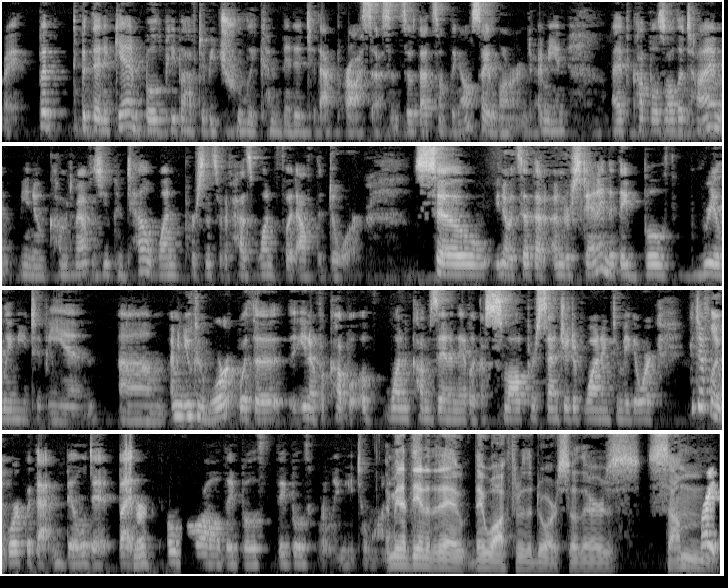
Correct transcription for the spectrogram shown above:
right. But but then again both people have to be truly committed to that process. And so that's something else i learned. I mean i have couples all the time you know come to my office you can tell one person sort of has one foot out the door. So you know it's at that understanding that they both really need to be in. Um, i mean you can work with a you know if a couple of one comes in and they have like a small percentage of wanting to make it work you can definitely work with that and build it. But sure. overall they both they both really need to want i mean at the end of the day they walk through the door. So there's some right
